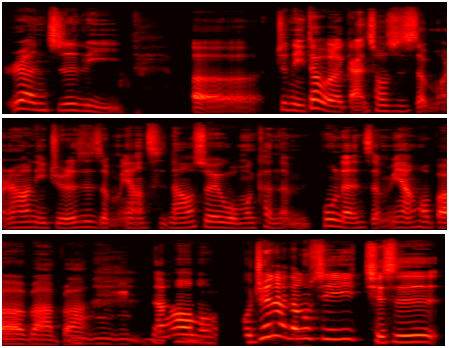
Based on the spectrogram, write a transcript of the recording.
认知里。呃，就你对我的感受是什么？然后你觉得是怎么样子？然后所以我们可能不能怎么样，或巴拉巴拉巴拉。然后我觉得那东西其实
